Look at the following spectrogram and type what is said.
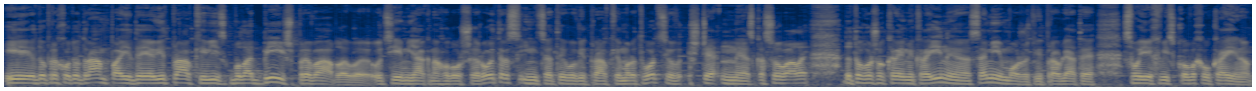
І до приходу Трампа ідея відправки військ була більш привабливою. Утім, як наголошує Reuters, ініціативу відправки миротворців ще не скасували. До того ж, окремі країни самі можуть відправляти своїх військових в Україну.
